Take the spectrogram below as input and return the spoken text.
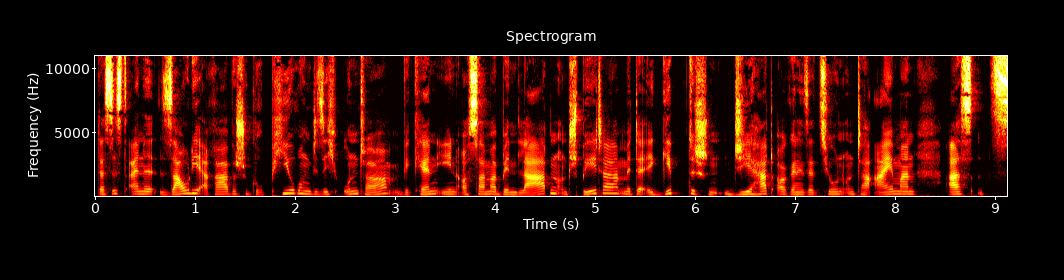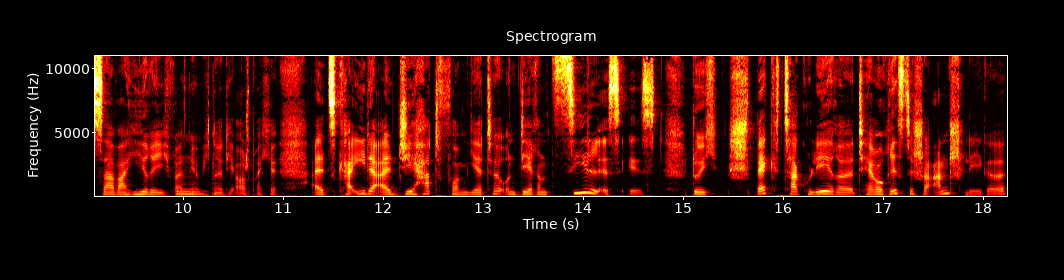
Das ist eine saudi-arabische Gruppierung, die sich unter, wir kennen ihn, Osama bin Laden und später mit der ägyptischen Dschihad-Organisation unter Ayman as-Zawahiri, ich weiß mhm. nicht, ob ich ihn richtig ausspreche, als Qaida al-Dschihad formierte und deren Ziel es ist, durch spektakuläre terroristische Anschläge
